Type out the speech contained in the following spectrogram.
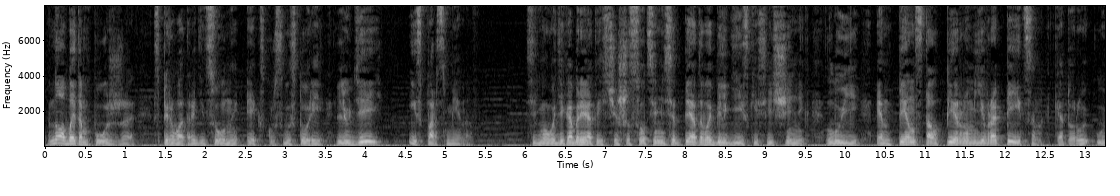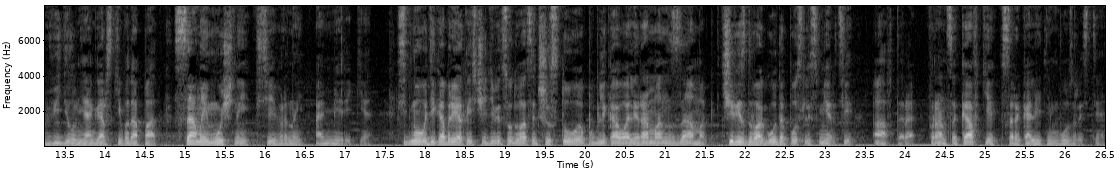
Но об этом позже. Сперва традиционный экскурс в истории людей и спортсменов. 7 декабря 1675 бельгийский священник Луи Энпен стал первым европейцем, который увидел Ниагарский водопад, самый мощный в Северной Америке. 7 декабря 1926 опубликовали роман «Замок» через два года после смерти автора Франца Кавки в 40-летнем возрасте.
